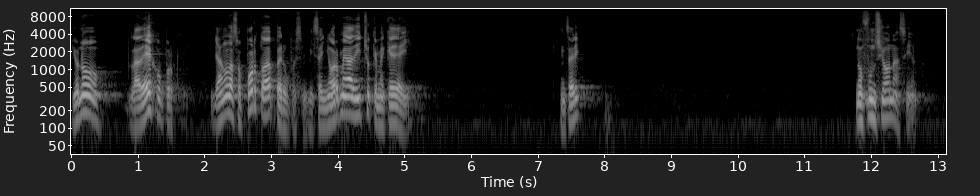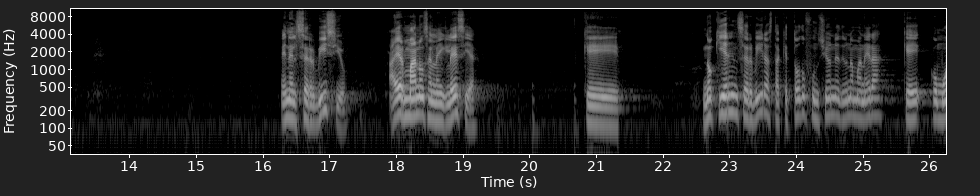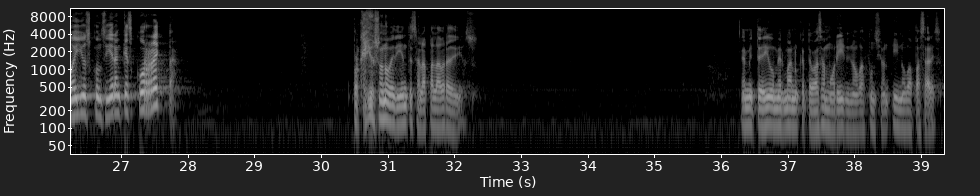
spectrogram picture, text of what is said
yo no la dejo porque ya no la soporto, pero pues mi Señor me ha dicho que me quede ahí. ¿En serio? No funciona así, En el servicio, hay hermanos en la iglesia que no quieren servir hasta que todo funcione de una manera que como ellos consideran que es correcta. Porque ellos son obedientes a la palabra de Dios. A mí te digo, mi hermano, que te vas a morir y no va a funcionar y no va a pasar eso.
